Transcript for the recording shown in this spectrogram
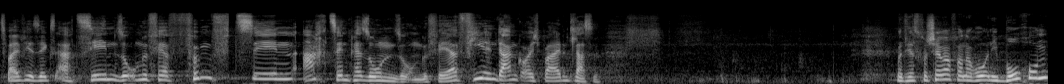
2, 4, 6, 8, 10, so ungefähr 15, 18 Personen so ungefähr. Vielen Dank euch beiden, klasse. Matthias Froschewa von der Ruhr-Uni Bochum.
